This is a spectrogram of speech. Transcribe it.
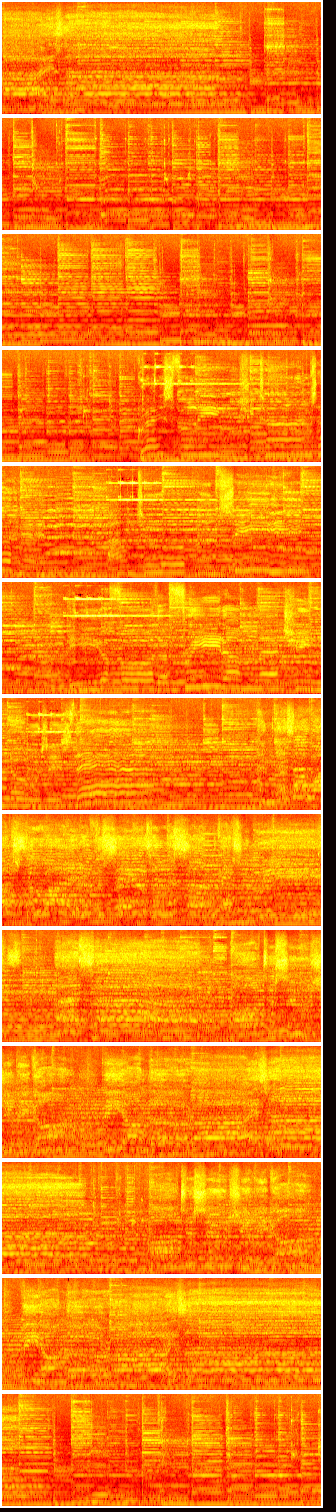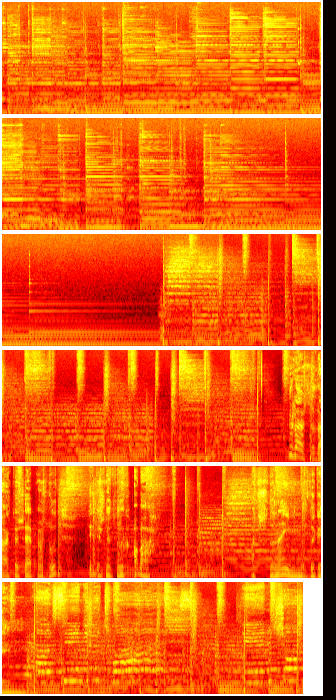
daar tussen heb en vloed. Dit is natuurlijk ABBA. What's the name of the game? I've seen you twice in a short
